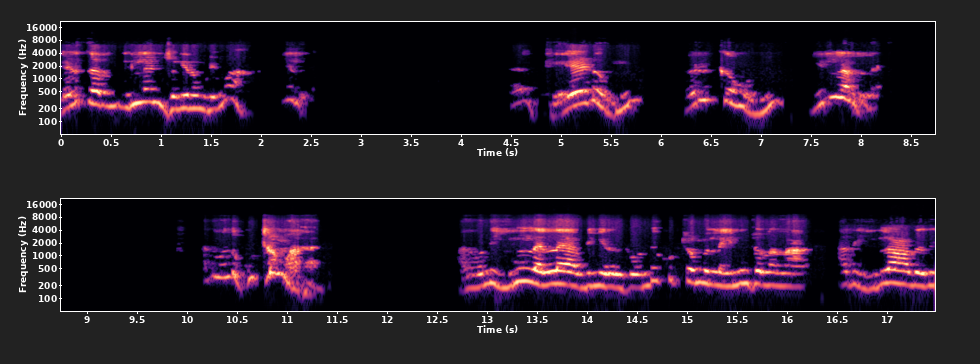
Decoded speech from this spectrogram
எழுத்தர் இல்லைன்னு சொல்லிட முடியுமா? இல்லை. கேடும் பெருக்கமும் இல்லல்ல. அது வந்து குற்றமாகாது. அது வந்து இல்லல்ல அப்படிங்கிறதுக்கு வந்து குற்றம் இல்லைன்னு சொல்லலாம். அது இல்லாதது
